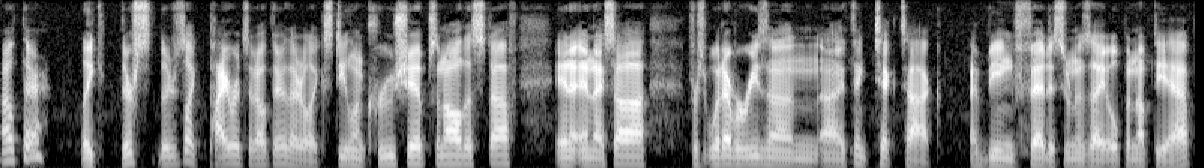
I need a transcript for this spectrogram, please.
out there? Like, there's there's like pirates out there that are like stealing cruise ships and all this stuff. And and I saw for whatever reason, on, uh, I think TikTok, I'm being fed as soon as I open up the app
